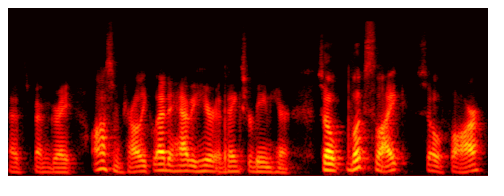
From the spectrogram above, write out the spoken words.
That's been great. Awesome, Charlie. Glad to have you here and thanks for being here. So, looks like so far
